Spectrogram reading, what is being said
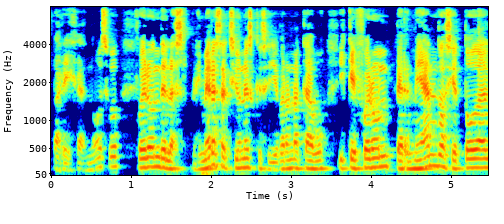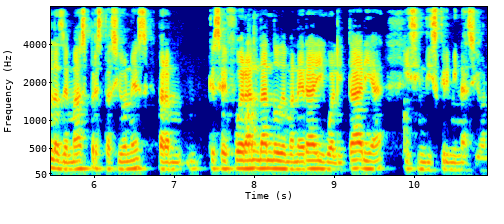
parejas, ¿no? Eso fueron de las primeras acciones que se llevaron a cabo y que fueron permeando hacia todas las demás prestaciones para que se fueran dando de manera igualitaria y sin discriminación.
